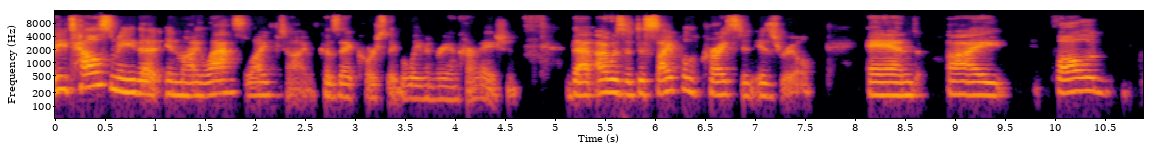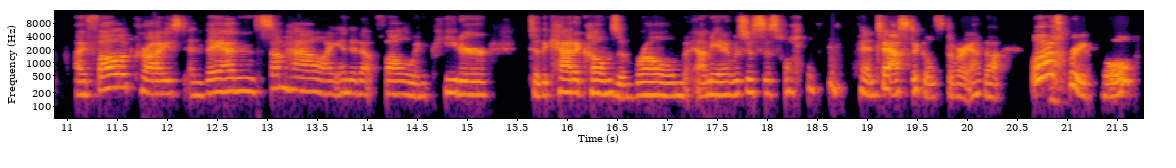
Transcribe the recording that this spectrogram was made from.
But he tells me that in my last lifetime, because they, of course, they believe in reincarnation, that I was a disciple of Christ in Israel, and I followed I followed Christ, and then somehow I ended up following Peter to the catacombs of Rome. I mean, it was just this whole fantastical story. I thought, well, that's pretty cool.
